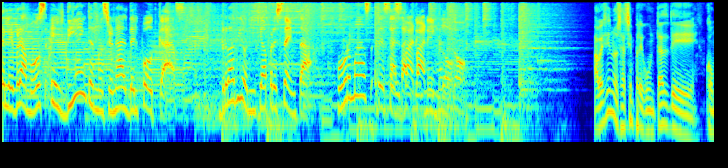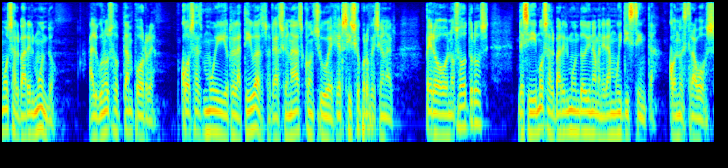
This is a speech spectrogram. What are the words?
Celebramos el Día Internacional del Podcast. Radiónica presenta Formas de salvar, el mundo. A veces nos hacen preguntas de cómo salvar el mundo. Algunos optan por cosas muy relativas relacionadas con su ejercicio profesional. Pero nosotros decidimos salvar el mundo de una manera muy distinta, con nuestra voz.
